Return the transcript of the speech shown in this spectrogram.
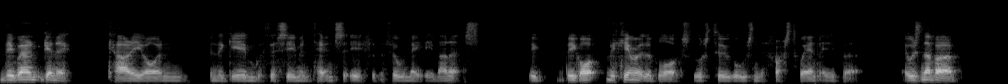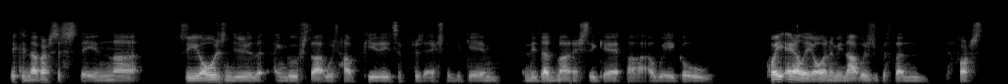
they weren't going to carry on in the game with the same intensity for the full ninety minutes. They they got they came out of the blocks those two goals in the first twenty, but it was never they could never sustain that. So you always knew that Ingolstadt would have periods of possession of the game, and they did manage to get that away goal quite early on. I mean, that was within the first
